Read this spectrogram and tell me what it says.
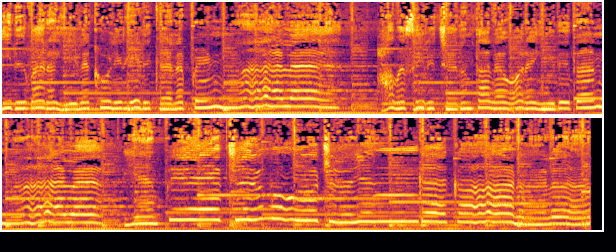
இதுவரையில குளிர் எடுக்கல பெண்ணால. அவ சிரிச்சதும் தலை இது தன்னால. என் பேச்சு மூச்சு எங்க கா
